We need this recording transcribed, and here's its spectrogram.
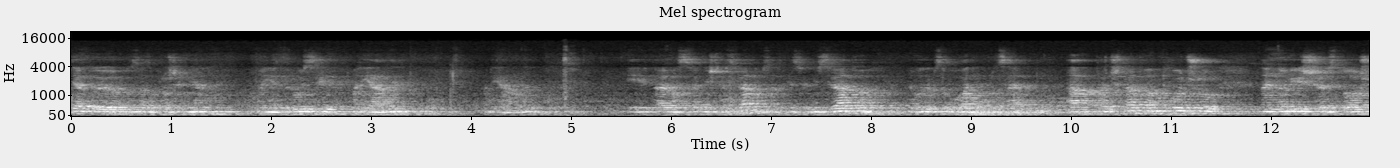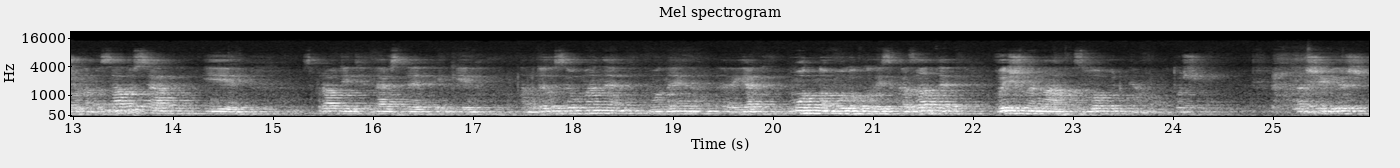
Дякую за запрошення, мої друзі, Мар'яни, Мар'яна. І вітаю вас сьогоднішнім святом, все-таки сьогодні свято, не будемо забувати про це. А прочитати вам хочу найновіше з того, що написалося, і справді ті тексти, які народилися у мене, вони, е, як модно було колись сказати, вийшли на злого дня. Тож, перший вірш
